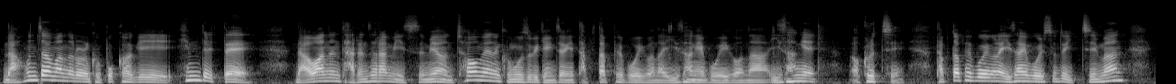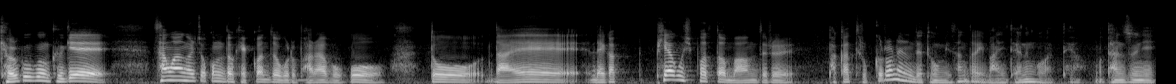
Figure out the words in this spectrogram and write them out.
나 혼자만으로는 극복하기 힘들 때 나와는 다른 사람이 있으면 처음에는 그 모습이 굉장히 답답해 보이거나 이상해 보이거나 이상해 어, 그렇지 답답해 보이거나 이상해 보일 수도 있지만 결국은 그게 상황을 조금 더 객관적으로 바라보고 또 나의 내가 피하고 싶었던 마음들을 바깥으로 끌어내는 데 도움이 상당히 많이 되는 것 같아요. 뭐 단순히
